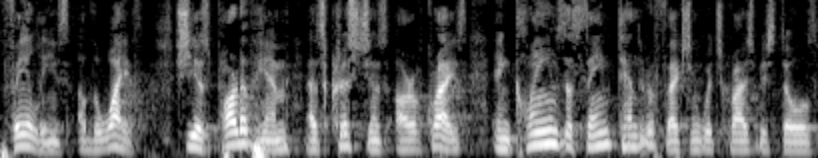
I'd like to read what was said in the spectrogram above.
failings of the wife. She is part of him as Christians are of Christ and claims the same tender affection which Christ bestows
